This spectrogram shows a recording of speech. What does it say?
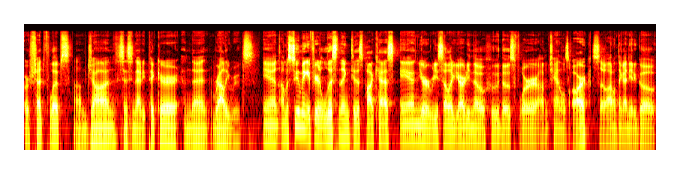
or Shed Flips, um, John, Cincinnati Picker, and then Ralli Roots. And I'm assuming if you're listening to this podcast and you're a reseller, you already know who those four um, channels are. So I don't think I need to go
